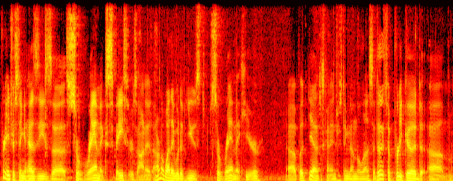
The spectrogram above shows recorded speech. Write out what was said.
Pretty interesting it has these uh, ceramic spacers on it. I don't know why they would have used ceramic here. Uh, but yeah, just kind of interesting nonetheless. I think it's a pretty good um,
